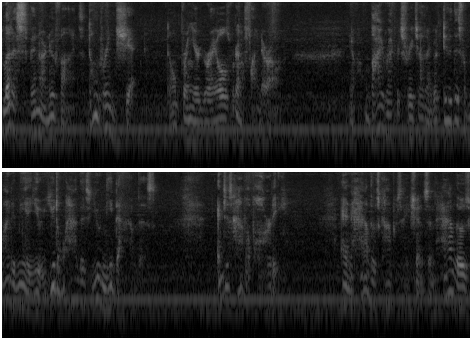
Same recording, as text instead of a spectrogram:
Let us spin our new finds. Don't bring shit. Don't bring your grails. We're gonna find our own. You know, buy records for each other and go, dude, this reminded me of you. You don't have this. You need to have this. And just have a party and have those conversations and have those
